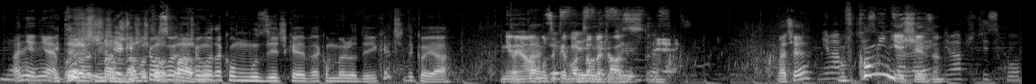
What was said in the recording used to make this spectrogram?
Nie A nie, nie, I bo też mam, jakieś bo to spadło. taką muzyczkę, taką melodyjkę, czy tylko ja? Nie Tak, wiem, ja tak. mam muzykę włączoną chyba. z- jest. Macie? Nie ma No w przycisku kominie dalej, siedzę. Nie ma przycisku.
